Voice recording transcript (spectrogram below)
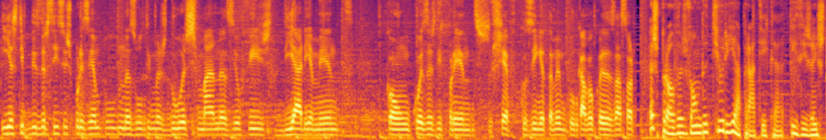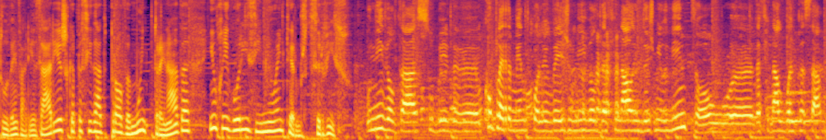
E esse tipo de exercícios, por exemplo, nas últimas duas semanas eu fiz diariamente com coisas diferentes. O chefe de cozinha também me colocava coisas à sorte. As provas vão da teoria à prática. Exigem estudo em várias áreas, capacidade de prova muito treinada e um rigor exímio em termos de serviço. O nível está a subir uh, completamente quando eu vejo o nível da final em 2020 ou uh, da final do ano passado.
